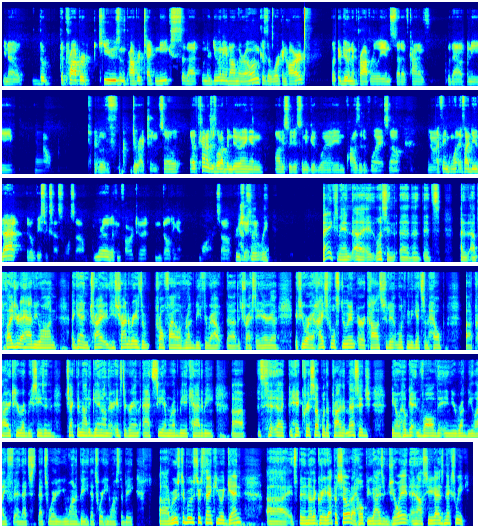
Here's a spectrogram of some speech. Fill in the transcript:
you know the the proper cues and proper techniques so that when they're doing it on their own because they're working hard but they're doing it properly instead of kind of without any you know type of direction. So that's kind of just what i've been doing and obviously just in a good way and positive way. So you know i think if i do that it'll be successful so i'm really looking forward to it and building it more so appreciate it. absolutely it. Thanks, man. Uh, listen, uh, the, it's a, a, pleasure to have you on. Again, try he's trying to raise the profile of rugby throughout uh, the tri-state area. If you are a high school student or a college student looking to get some help uh, prior to your rugby season, check them out again on their Instagram at CM Rugby Academy. Uh, hit Chris up with a private message. You know he'll get involved in your rugby life, and that's that's where you want to be. That's where he wants to be. Uh, Rooster Boosters, thank you again. Uh, it's been another great episode. I hope you guys enjoy it, and I'll see you guys next week.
